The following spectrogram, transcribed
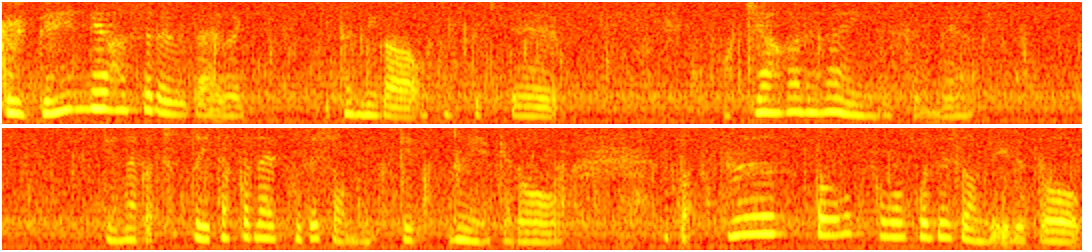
ごい電流走るみたいな痛みが襲ってきて起き上がれないんですよね。でなんかちょっと痛くないポジションを見つけるんやけどやっぱずっとそのポジションでいると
